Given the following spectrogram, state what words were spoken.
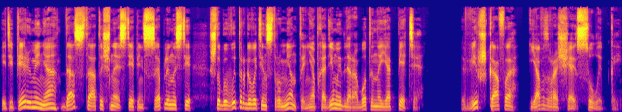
И теперь у меня достаточная степень сцепленности, чтобы выторговать инструменты, необходимые для работы на Япете. В вир шкафа я возвращаюсь с улыбкой.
